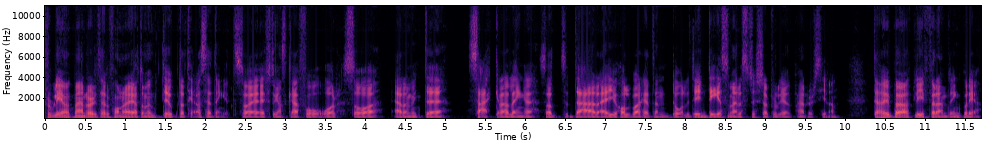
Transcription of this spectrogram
problemet med Android-telefoner är att de inte uppdateras helt enkelt. Så efter ganska få år så är de inte säkra längre. Så att där är ju hållbarheten dålig. Det är det som är det största problemet på Android-sidan. Det har ju börjat bli förändring på det.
